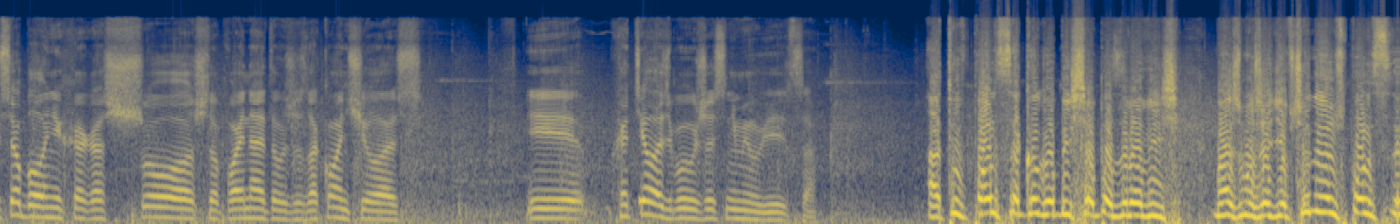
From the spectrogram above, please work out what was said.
все было у них хорошо, чтобы война эта уже закончилась. И хотелось бы уже с ними увидеться. A tu w Polsce kogo byś chciał pozdrowić? Masz może dziewczynę już w Polsce?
